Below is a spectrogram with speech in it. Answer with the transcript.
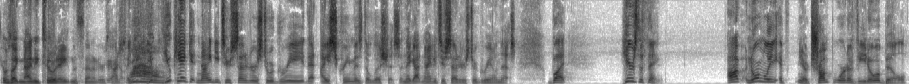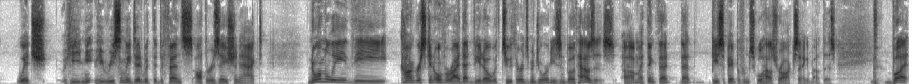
It was like 92 and 8 in the senators. I know. and you- Wow. you, you can't get 92 senators to agree that ice cream is delicious, and they got 92 senators to agree on this. But here's the thing: uh, normally, if you know Trump were to veto a bill, which he he recently did with the Defense Authorization Act, normally the Congress can override that veto with two thirds majorities in both houses. Um, I think that that piece of paper from Schoolhouse Rock saying about this, but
